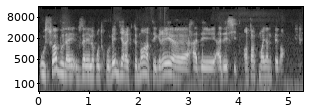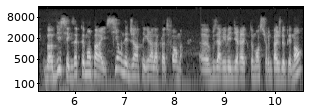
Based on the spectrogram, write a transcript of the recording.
ou soit vous allez, le retrouver directement intégré euh, à, des, sites en tant que moyen de paiement. Et ben, c'est exactement pareil. Si on est déjà intégré à la plateforme, euh, vous arrivez directement sur une page de paiement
